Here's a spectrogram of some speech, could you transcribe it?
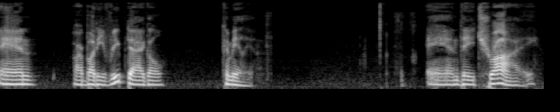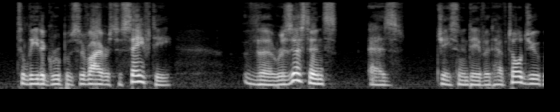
and our buddy Reep Daggle, Chameleon. And they try to lead a group of survivors to safety. The resistance, as Jason and David have told you,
